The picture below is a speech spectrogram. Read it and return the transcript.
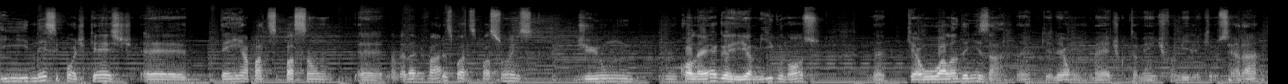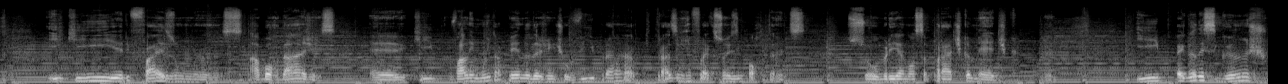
E nesse podcast é, tem a participação, é, na verdade, várias participações de um, um colega e amigo nosso, né, que é o Alan Denizar, né, que ele é um médico também de família aqui no Ceará e que ele faz umas abordagens é, que valem muito a pena da gente ouvir para que trazem reflexões importantes sobre a nossa prática médica. Né. E pegando esse gancho,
